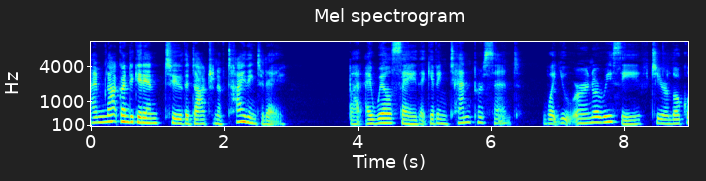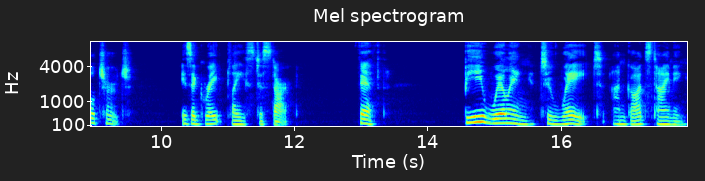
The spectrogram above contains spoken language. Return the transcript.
I'm not going to get into the doctrine of tithing today, but I will say that giving 10% what you earn or receive to your local church is a great place to start. Fifth, be willing to wait on God's timing.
